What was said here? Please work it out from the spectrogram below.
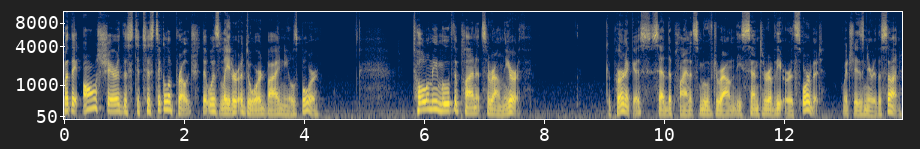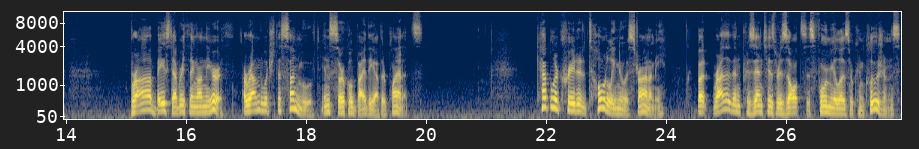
but they all shared the statistical approach that was later adored by Niels Bohr. Ptolemy moved the planets around the Earth. Copernicus said the planets moved around the center of the Earth's orbit, which is near the Sun. Brahe based everything on the Earth, around which the Sun moved, encircled by the other planets. Kepler created a totally new astronomy, but rather than present his results as formulas or conclusions,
